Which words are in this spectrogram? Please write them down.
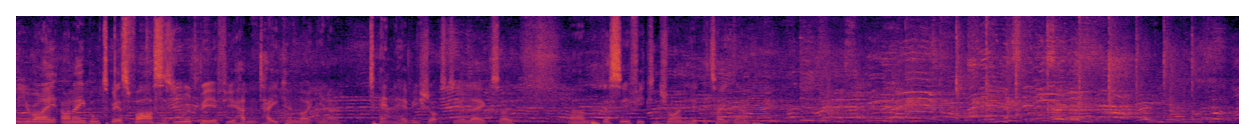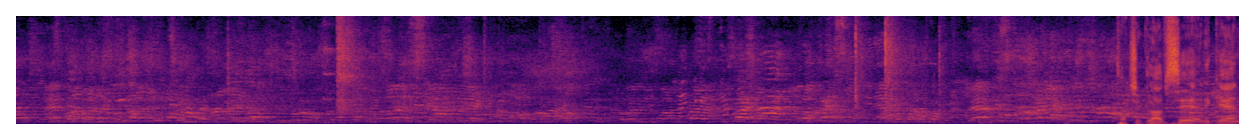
you're una unable to be as fast as you would be if you hadn't taken like you know 10 heavy shots to your leg. So um, let's see if he can try and hit the takedown. Touch of gloves here, and again,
